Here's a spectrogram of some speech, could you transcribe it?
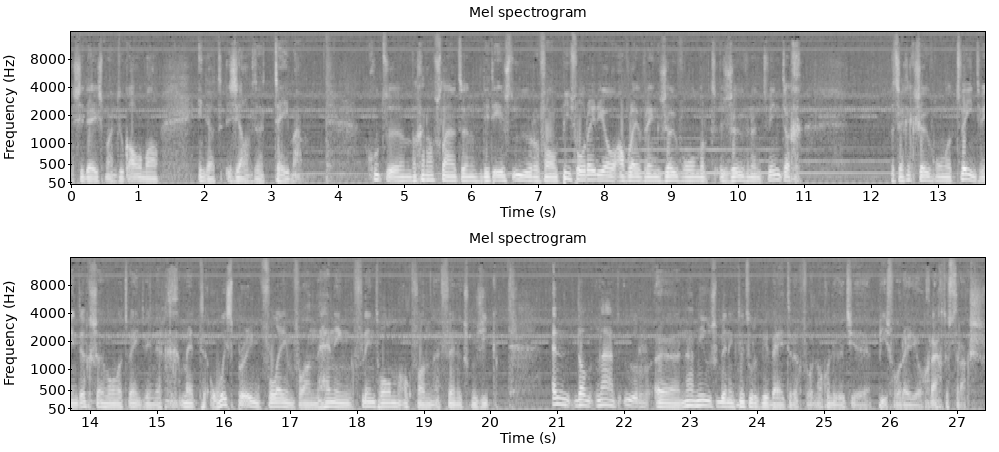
cd's, maar natuurlijk allemaal in datzelfde thema. Goed, uh, we gaan afsluiten dit eerste uur van Peaceful Radio aflevering 727. Dat zeg ik, 722, 722 met Whispering Flame van Henning Flintholm, ook van Phoenix Muziek. En dan na het uur, uh, na het nieuws ben ik natuurlijk weer bij terug voor nog een uurtje Peaceful Radio. Graag tot straks.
